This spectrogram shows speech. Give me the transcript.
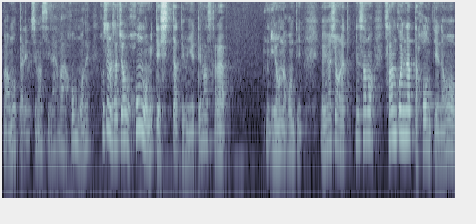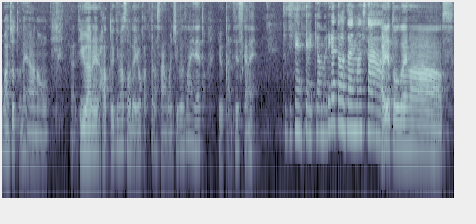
まあ、思ったりもしますしね、まあ、本もね星野社長も本を見て知ったっていうふうに言ってますからいろんな本って読みましょうねと。でその参考になった本っていうのを、まあ、ちょっとねあの URL 貼っておきますのでよかったら参考にしてくださいねという感じですかね。辻先生今日もありがとうございました。ありがとうございます。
